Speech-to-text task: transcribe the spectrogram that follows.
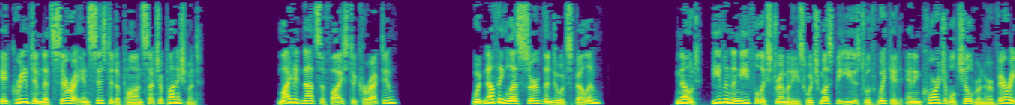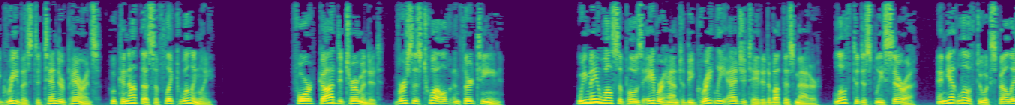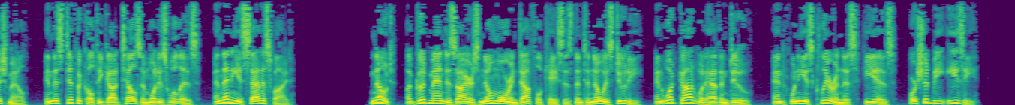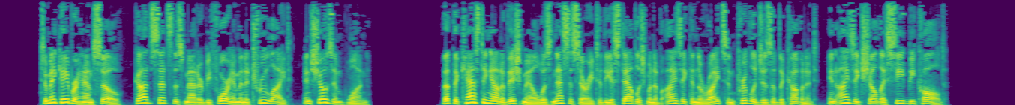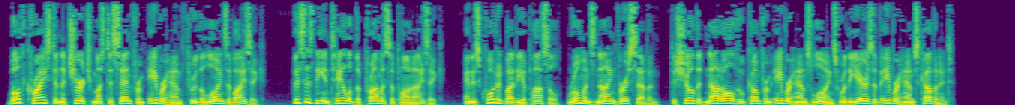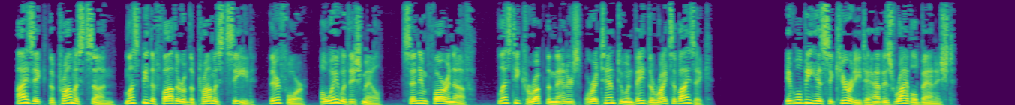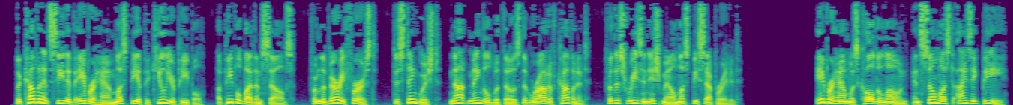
It grieved him that Sarah insisted upon such a punishment. Might it not suffice to correct him? Would nothing less serve than to expel him? Note, even the needful extremities which must be used with wicked and incorrigible children are very grievous to tender parents, who cannot thus afflict willingly. For God determined it, verses 12 and 13. We may well suppose Abraham to be greatly agitated about this matter, loath to displease Sarah, and yet loath to expel Ishmael. In this difficulty, God tells him what his will is, and then he is satisfied. Note, a good man desires no more in doubtful cases than to know his duty, and what God would have him do, and when he is clear in this, he is, or should be, easy. To make Abraham so, God sets this matter before him in a true light, and shows him 1 that the casting out of Ishmael was necessary to the establishment of Isaac and the rights and privileges of the covenant, in Isaac shall thy seed be called. Both Christ and the church must descend from Abraham through the loins of Isaac. This is the entail of the promise upon Isaac, and is quoted by the Apostle, Romans 9 verse 7, to show that not all who come from Abraham's loins were the heirs of Abraham's covenant. Isaac, the promised son, must be the father of the promised seed, therefore, away with Ishmael, send him far enough, lest he corrupt the manners or attempt to invade the rights of Isaac. It will be his security to have his rival banished. The covenant seed of Abraham must be a peculiar people, a people by themselves, from the very first, distinguished, not mingled with those that were out of covenant, for this reason Ishmael must be separated. Abraham was called alone, and so must Isaac be.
